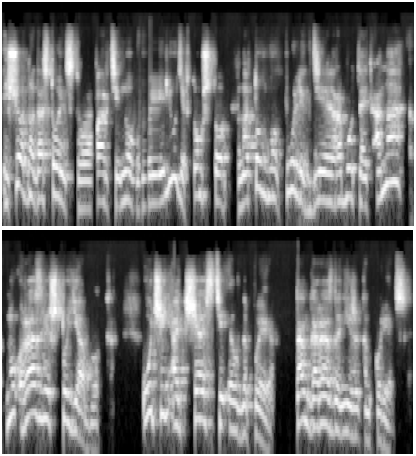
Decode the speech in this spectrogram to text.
Еще одно достоинство партии «Новые люди» в том, что на том поле, где работает она, ну, разве что яблоко. Очень отчасти ЛДПР. Там гораздо ниже конкуренция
